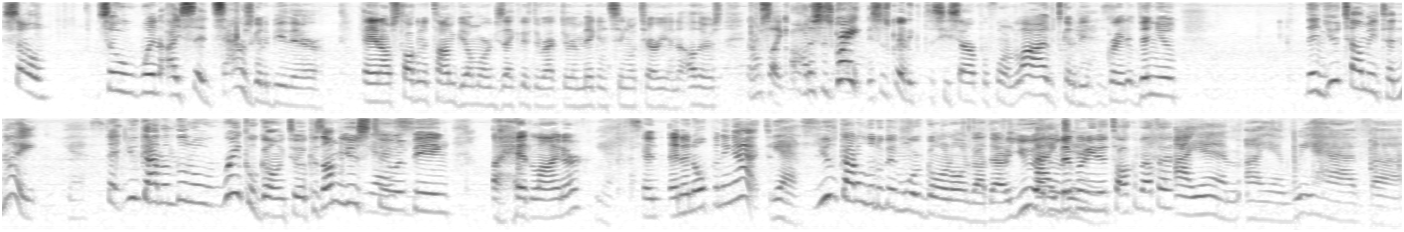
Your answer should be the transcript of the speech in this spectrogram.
So, so when I said Sarah's going to be there, and I was talking to Tom Gilmore, executive director, and Megan Singletary, and the others, and I was like, "Oh, this is great! This is great! I get to see Sarah perform live. It's going to be Yes. great at venue." Then you tell me tonight Yes. that you got a little wrinkle going to it because I'm used to it being a headliner Yes. and, and an opening act. Yes. You've got a little bit more going on about that. Are you at I liberty do. to talk about that? I am. I am. We have uh,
